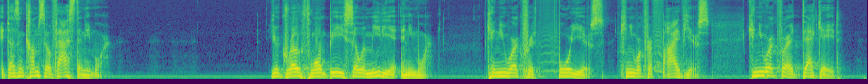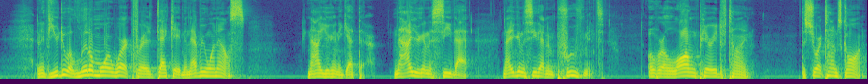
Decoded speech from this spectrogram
It doesn't come so fast anymore. Your growth won't be so immediate anymore. Can you work for four years? Can you work for five years? Can you work for a decade? And if you do a little more work for a decade than everyone else, now you're going to get there. Now you're going to see that now you're going to see that improvement over a long period of time. The short time's gone.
